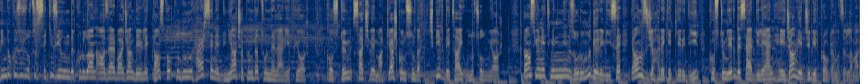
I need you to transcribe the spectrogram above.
1938 yılında kurulan Azerbaycan Devlet Dans Topluluğu her sene dünya çapında turneler yapıyor. Kostüm, saç ve makyaj konusunda hiçbir detay unutulmuyor. Dans yönetmeninin zorunlu görevi ise yalnızca hareketleri değil, kostümleri de sergileyen heyecan verici bir program hazırlamak.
